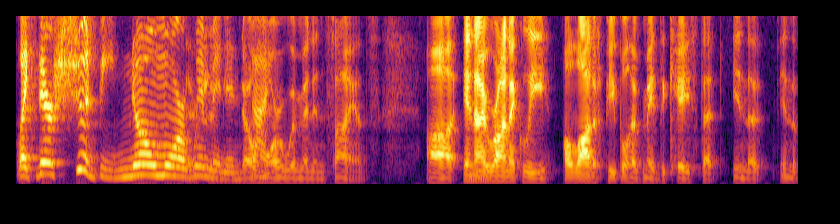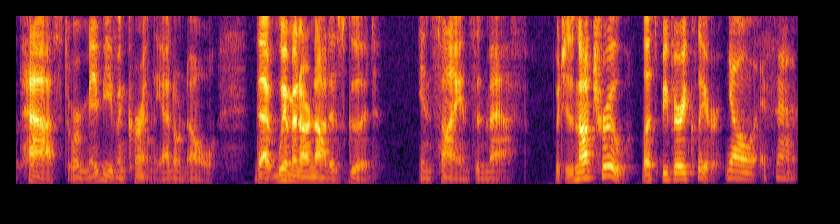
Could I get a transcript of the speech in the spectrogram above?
Like there should be no more There women in no science. more women in science. Uh, and ironically, a lot of people have made the case that in the in the past, or maybe even currently, I don't know, that women are not as good in science and math, which is not true. Let's be very clear. No, it's not.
